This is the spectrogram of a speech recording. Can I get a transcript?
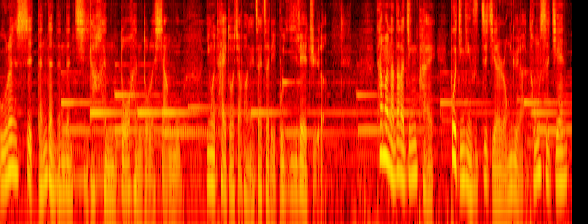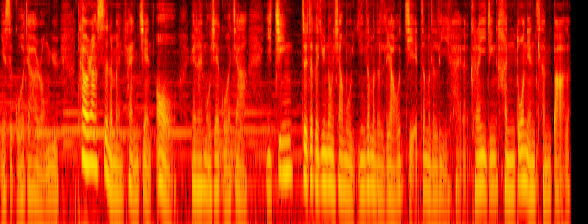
无论是等等等等其他很多很多的项目，因为太多小朋友在这里不一列举了。他们拿到了金牌，不仅仅是自己的荣誉了，同时间也是国家的荣誉。他要让世人们看见，哦，原来某些国家已经对这个运动项目已经这么的了解，这么的厉害了，可能已经很多年称霸了。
